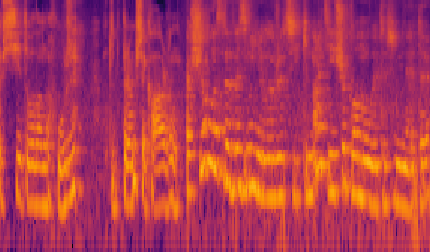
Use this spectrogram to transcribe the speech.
розчитувала на хуже. Тут прям шикарно. А що власне ви змінили вже в цій кімнаті і що плануєте змінити?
